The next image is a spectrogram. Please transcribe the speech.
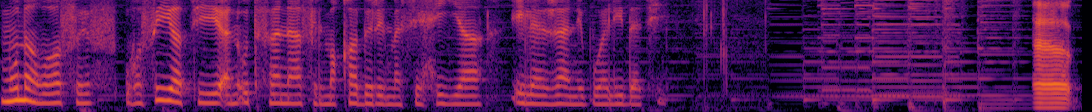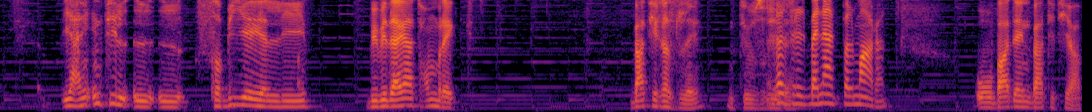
منى واصف وصيتي أن أدفن في المقابر المسيحية إلى جانب والدتي. آه يعني أنت الصبية يلي ببدايات عمرك بعتي غزلة أنت وصغيرة؟ غزل البنات بالمعرض. وبعدين بعتي ثياب؟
